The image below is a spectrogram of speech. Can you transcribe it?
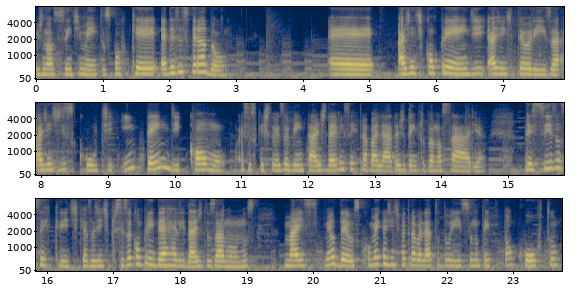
os nossos sentimentos, porque é desesperador. É, a gente compreende, a gente teoriza, a gente discute, entende como essas questões ambientais devem ser trabalhadas dentro da nossa área. Precisam ser críticas, a gente precisa compreender a realidade dos alunos, mas, meu Deus, como é que a gente vai trabalhar tudo isso num tempo tão curto?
